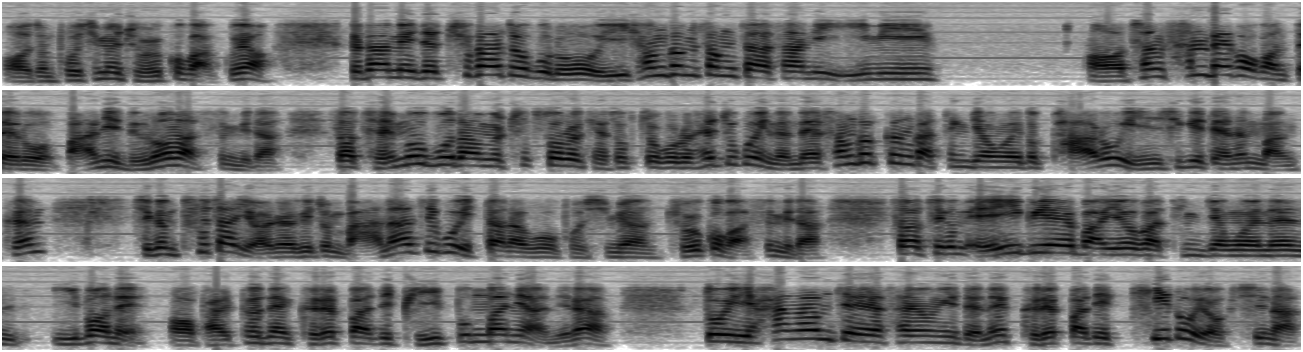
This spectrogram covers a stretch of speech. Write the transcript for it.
어, 좀 보시면 좋을 것 같고요. 그 다음에 이제 추가적으로 이 현금성 자산이 이미 어, 1,300억 원대로 많이 늘어났습니다. 그래서 재무 부담을 축소를 계속적으로 해주고 있는데 선급금 같은 경우에도 바로 인식이 되는 만큼 지금 투자 여력이 좀 많아지고 있다라고 보시면 좋을 것 같습니다. 그래서 지금 ABL 바이오 같은 경우에는 이번에 어, 발표된 그래바디 B뿐만이 아니라 또 이 항암제에 사용이 되는 그래바디 T도 역시나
